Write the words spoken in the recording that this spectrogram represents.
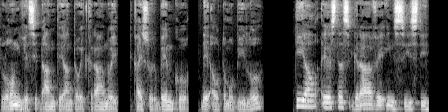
longe sidante antau ecranoi cae sur benco de automobilo, tial estas grave insisti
